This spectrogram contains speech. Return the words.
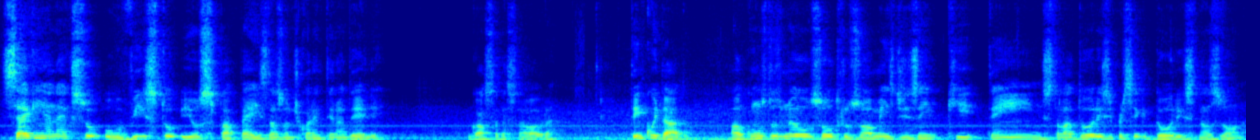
Segue em anexo o visto e os papéis da zona de quarentena dele. Gosta dessa obra? Tem cuidado. Alguns dos meus outros homens dizem que tem instaladores e perseguidores na zona.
